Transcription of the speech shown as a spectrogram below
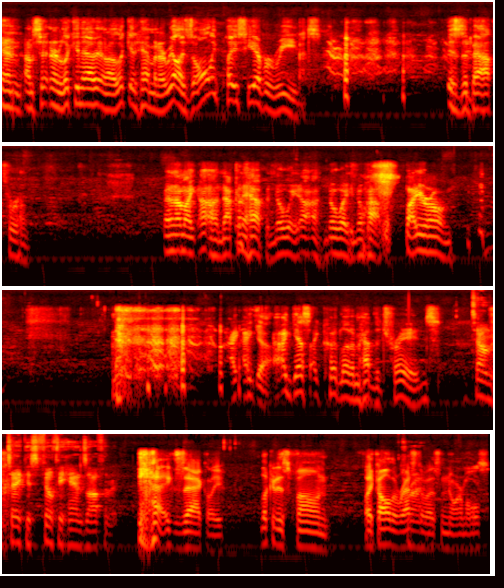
And I'm sitting there looking at it, and I look at him, and I realize the only place he ever reads is the bathroom. And I'm like, uh-uh, not gonna happen. No way, uh-uh, no way, no how. Buy your own. I, I, Yeah. I guess I could let him have the trades. Tell him to take his filthy hands off of it. yeah, exactly. Look at his phone, like all the rest Right. of us normals.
